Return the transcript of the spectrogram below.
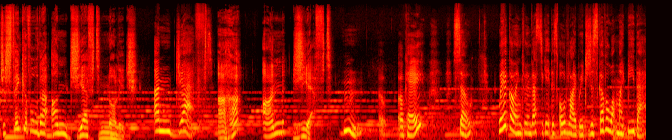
Just think of all that unjeffed knowledge. Unjeffed. Uh huh. Unjeffed. Hmm. Okay. So, we're going to investigate this old library to discover what might be there.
